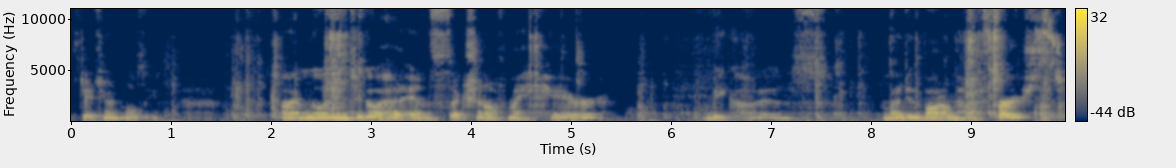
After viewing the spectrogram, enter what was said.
stay tuned, we'll see. I'm going to go ahead and section off my hair because I'm gonna do the bottom half first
